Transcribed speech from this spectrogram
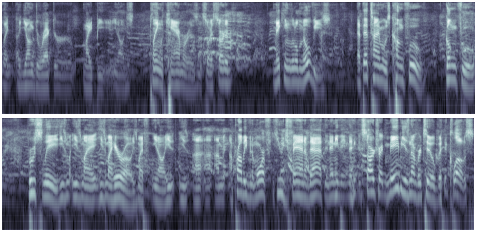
like a young director might be you know just playing with cameras. And so I started making little movies. At that time it was kung fu kung fu Bruce Lee. He's my, he's my he's my hero. He's my you know he, he's uh, I'm, I'm probably even a more huge fan of that than anything than Star Trek. Maybe is number two but close.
